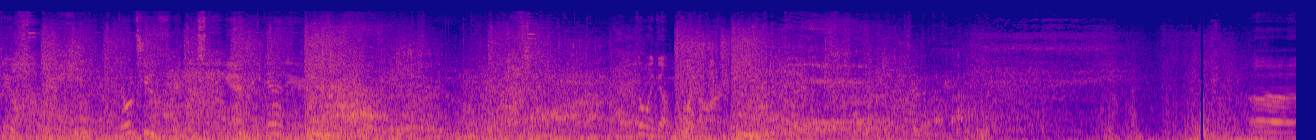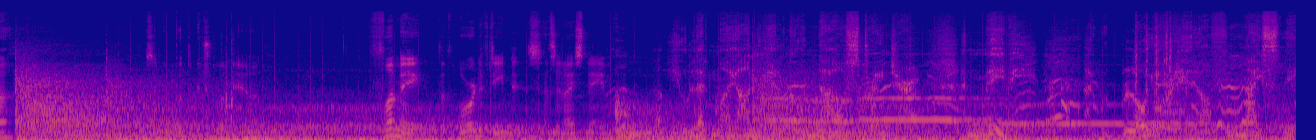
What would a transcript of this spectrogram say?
Dude, don't you freaking swing at me. Get here. You've only got one arm. Uh. So I can put the controller down. Fleming, the Lord of Demons. That's a nice name. You let my onion go now, stranger. And maybe blow your head off nicely.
